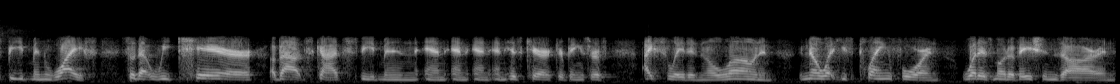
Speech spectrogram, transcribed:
Speedman wife so that we care about Scott Speedman and, and, and, and his character being sort of isolated and alone and know what he's playing for and what his motivations are and,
